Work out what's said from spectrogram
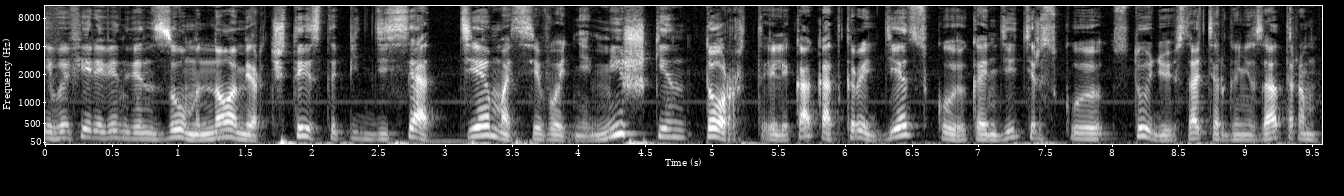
И в эфире Win-Win Zoom номер 450. Тема сегодня Мишкин торт или как открыть детскую кондитерскую студию, стать организатором,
